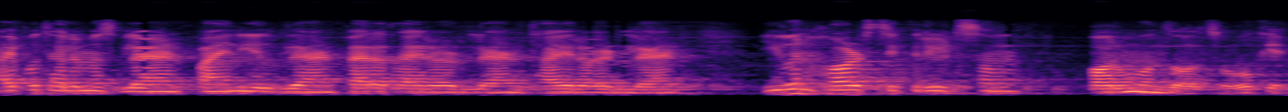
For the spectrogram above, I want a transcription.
hypothalamus gland pineal gland parathyroid gland thyroid gland even heart secretes some hormones also okay?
